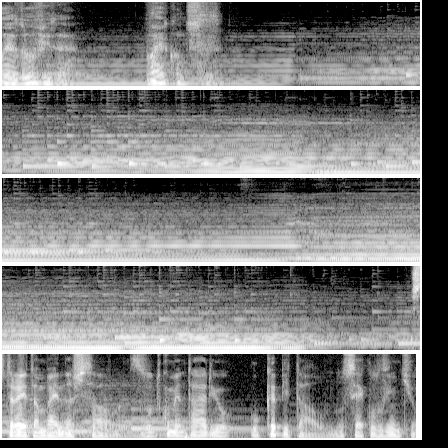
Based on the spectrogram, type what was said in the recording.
Ter dúvida. Vai acontecer. Estreia também nas salas o documentário O Capital, no século XXI,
